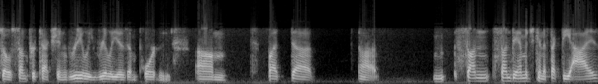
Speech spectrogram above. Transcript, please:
so sun protection really, really is important. Um, but uh, uh, sun sun damage can affect the eyes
